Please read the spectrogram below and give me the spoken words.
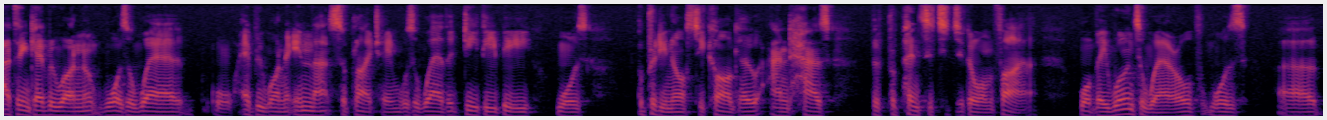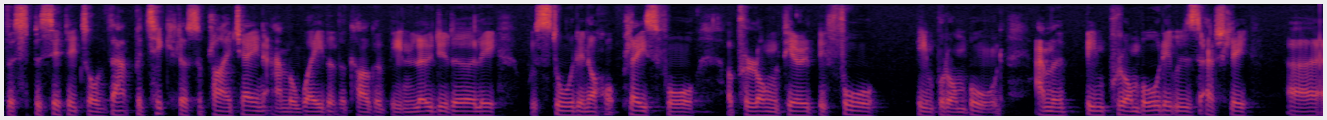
I think everyone was aware, or everyone in that supply chain was aware that DVB was a pretty nasty cargo and has the propensity to go on fire. What they weren't aware of was uh, the specifics of that particular supply chain and the way that the cargo had been loaded early, was stored in a hot place for a prolonged period before being put on board. And being put on board, it was actually uh,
